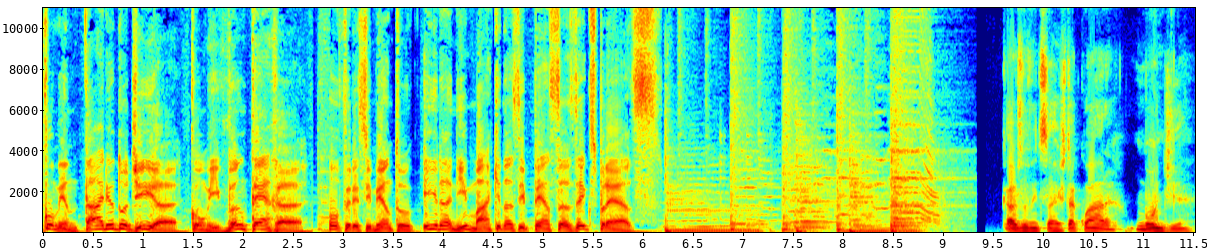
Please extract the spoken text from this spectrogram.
Comentário do dia com Ivan Terra. Oferecimento Irani Máquinas e Peças Express. Caros ouvintes da Rádio Taquara, um bom dia.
